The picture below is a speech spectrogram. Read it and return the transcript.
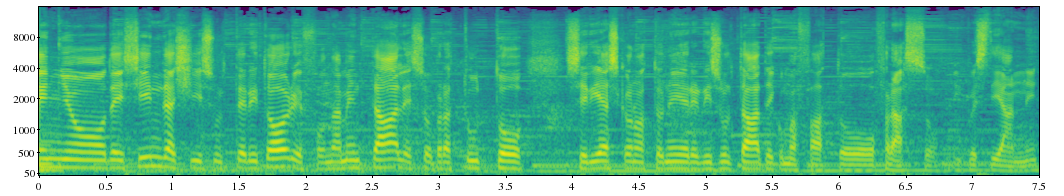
L'impegno dei sindaci sul territorio è fondamentale, soprattutto se riescono a ottenere risultati come ha fatto Frasso in questi anni.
